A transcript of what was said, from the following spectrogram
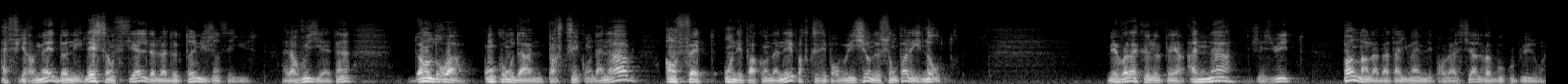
affirmait donner l'essentiel de la doctrine du janséus. Alors vous y êtes, hein Dans le droit, on condamne parce que c'est condamnable. En fait, on n'est pas condamné parce que ces propositions ne sont pas les nôtres. Mais voilà que le père Anna, jésuite, pendant la bataille même des provinciales, va beaucoup plus loin.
